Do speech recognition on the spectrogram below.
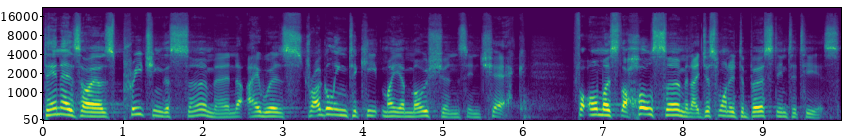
then, as I was preaching the sermon, I was struggling to keep my emotions in check. For almost the whole sermon, I just wanted to burst into tears.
